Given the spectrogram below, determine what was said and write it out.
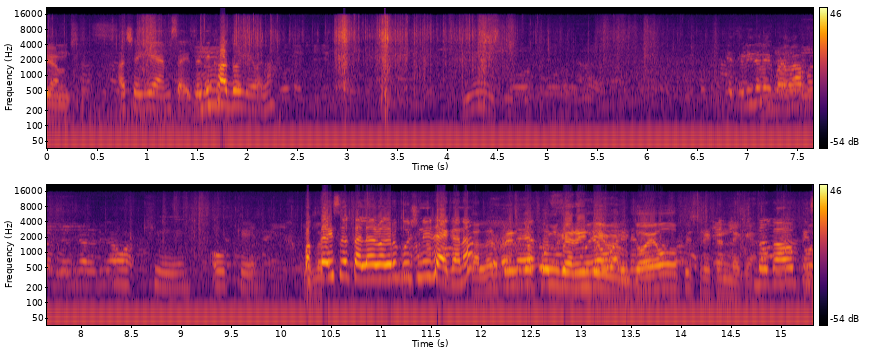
ये एम साइज़ अच्छा ये एम साइज़ है। दिखा दो ये वाला। ओके ओके पक्का इसका कलर वगैरह कुछ नहीं जाएगा ना? कलर प्रिंट का फुल गारंटी है मैम। दो ऑफ़िस रिटर्न लेके आना। दो पीस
